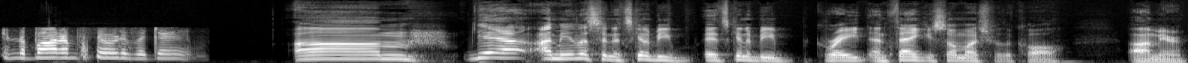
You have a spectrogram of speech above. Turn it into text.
in the bottom third of a game. Um. Yeah. I mean, listen. It's gonna be. It's gonna be great. And thank you so much for the call, uh, Miriam.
